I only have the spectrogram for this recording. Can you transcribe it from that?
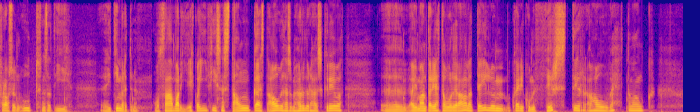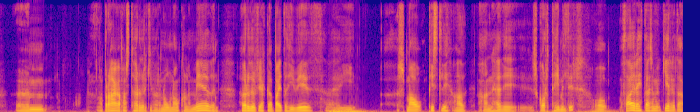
frásögn út sagt, í, í tímaritinu. Og það var eitthvað í því sem stangaðist á við það sem Hörður hafi skrifað uh, ef ég mann það rétt þá voru þeir aðalega deilum hverji komið fyrstir á vettamang um, og Braga fannst Hörður ekki fara nógun ákvæmlega með en Hörður fekk að bæta því við uh, í smá písli að hann hefði skort heimildir. Og það er eitt af það sem gerir þetta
